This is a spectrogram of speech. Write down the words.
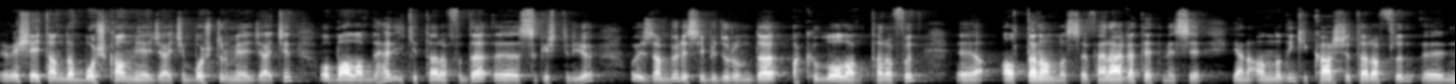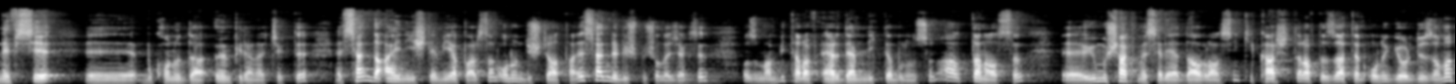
Ve şeytan da boş kalmayacağı için, boş durmayacağı için o bağlamda her iki tarafı da e, sıkıştırıyor. O yüzden böylesi bir durumda akıllı olan tarafın e, alttan alması, feragat etmesi, yani anladın ki karşı tarafın e, nefsi e, bu konuda ön plana çıktı. E, sen de aynı işlemi yaparsan onun düştüğü hataya sen de düşmüş olacaksın. O zaman bir taraf erdemlikte bulunsun, alttan alsın, e, yumuşak meseleye davransın ki karşı tarafta zaten onu gördüğü zaman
